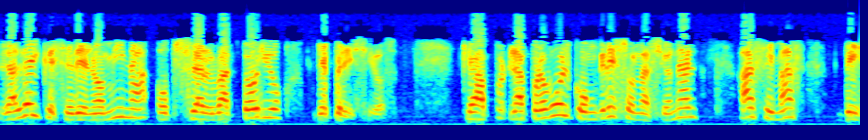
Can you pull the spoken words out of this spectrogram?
la ley que se denomina Observatorio de Precios, que la aprobó el Congreso Nacional hace más de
